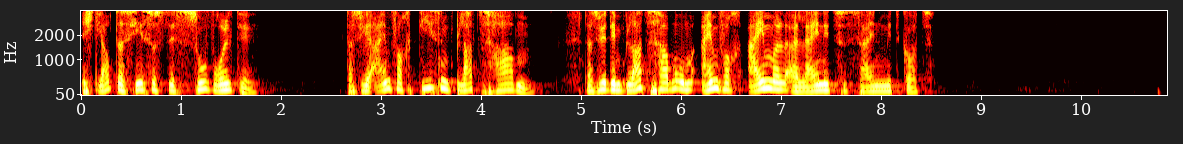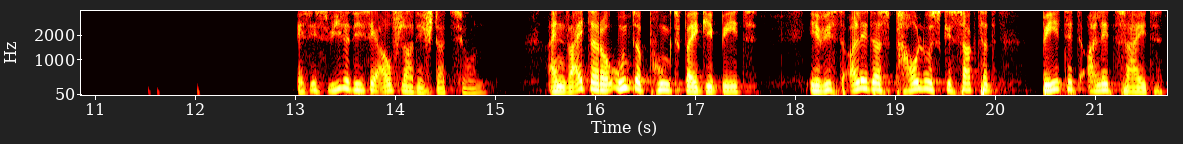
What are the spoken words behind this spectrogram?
Ich glaube, dass Jesus das so wollte, dass wir einfach diesen Platz haben, dass wir den Platz haben, um einfach einmal alleine zu sein mit Gott. Es ist wieder diese Aufladestation. Ein weiterer Unterpunkt bei Gebet. Ihr wisst alle, dass Paulus gesagt hat, betet alle Zeit.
